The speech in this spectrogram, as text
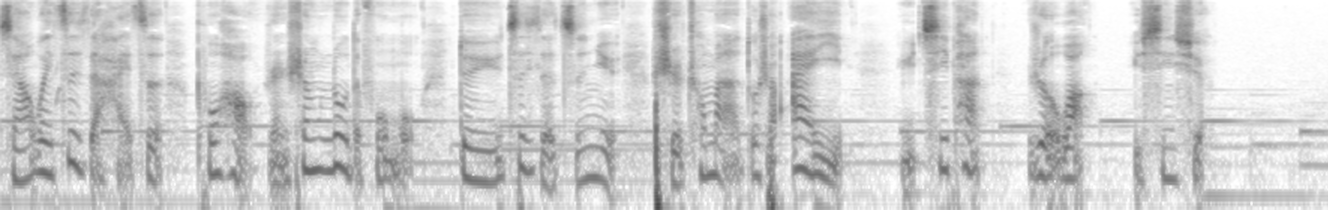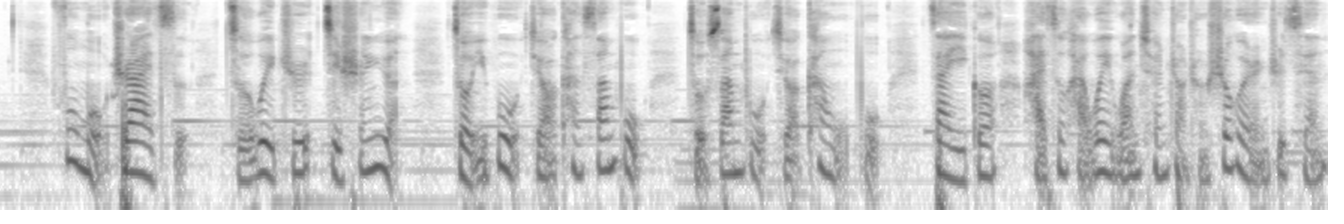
想要为自己的孩子铺好人生路的父母，对于自己的子女是充满了多少爱意与期盼、热望与心血。父母之爱子，则为之计深远。走一步就要看三步，走三步就要看五步。在一个孩子还未完全长成社会人之前，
